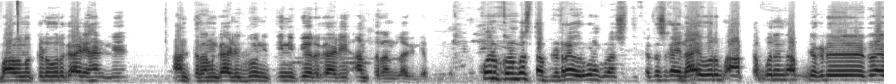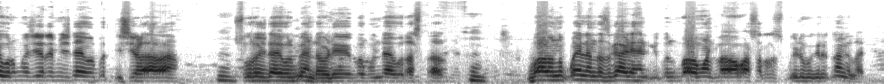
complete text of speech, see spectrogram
बाळून कडेवर गाडी हाणली. अंतरान गाडी दोन्ही तिन्ही पेर गाडी अंतरान लागली आपली. कोण कोण बसतं आपलं? ड्रायव्हर कोण कोण असते का तसं काय नाही? ड्रायव्हर आतापर्यंत आपल्याकडे ड्रायव्हर म्हणजे रमेश ड्रायव्हर बत्तीस शेळा हम्म. सूरज ड्रायव्हर बेंडावडे बबन ड्रायव्हर असतात. हम्म. बाळून पहिल्यांदाच गाडी हाणली पण बाळू म्हटला वासाला स्पीड वगैरे चांगला आहे.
